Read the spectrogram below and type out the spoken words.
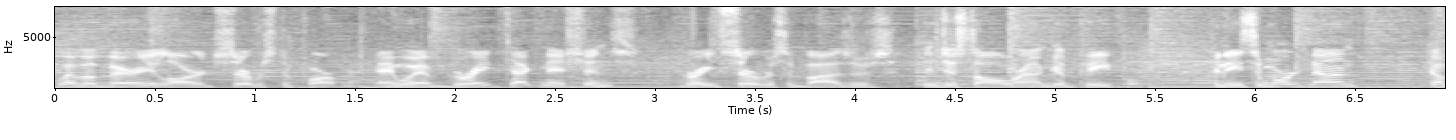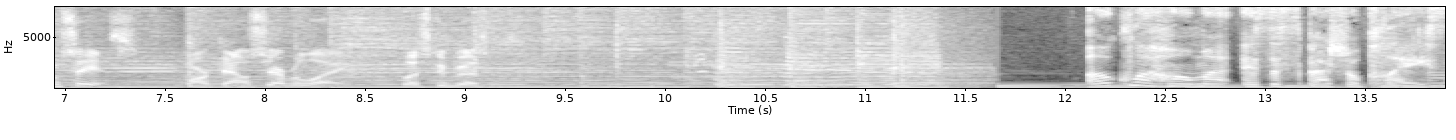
we have a very large service department. And we have great technicians, great service advisors, and just all around good people. If you need some work done, come see us. Mark Allen Chevrolet. Let's do business. Oklahoma is a special place,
